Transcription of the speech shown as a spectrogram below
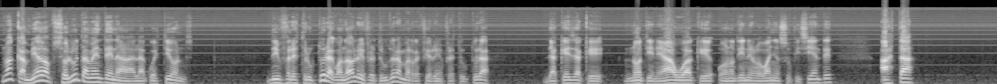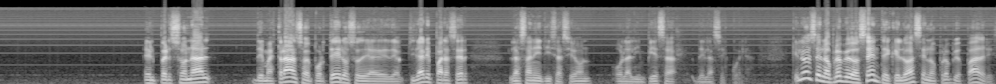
no ha cambiado absolutamente nada la cuestión de infraestructura. Cuando hablo de infraestructura me refiero a infraestructura de aquella que no tiene agua que, o no tiene los baños suficientes, hasta el personal de maestranza, de porteros o de, de auxiliares para hacer la sanitización o la limpieza de las escuelas. Que lo hacen los propios docentes, que lo hacen los propios padres,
